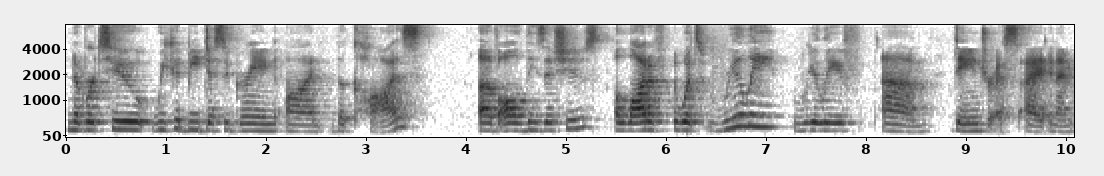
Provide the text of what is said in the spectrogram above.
Number two, we could be disagreeing on the cause of all of these issues. A lot of what's really, really um, dangerous, I, and I,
